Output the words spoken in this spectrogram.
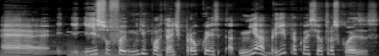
É, e, e isso foi muito importante para eu conhecer, me abrir para conhecer outras coisas.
